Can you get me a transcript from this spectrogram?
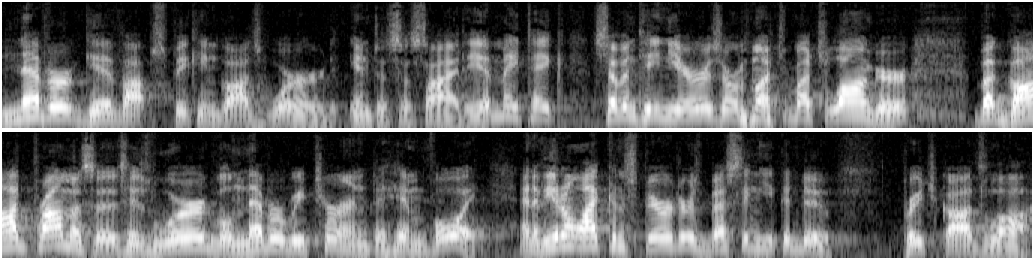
never give up speaking God's word into society. It may take 17 years or much, much longer, but God promises his word will never return to him void. And if you don't like conspirators, best thing you can do, preach God's law.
